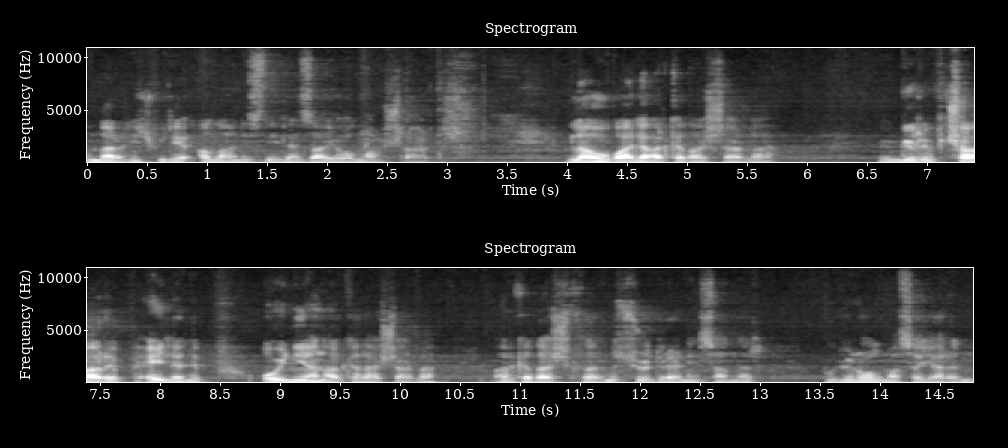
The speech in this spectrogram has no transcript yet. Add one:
bunların hiçbiri Allah'ın izniyle zayi olmamışlardır. Laubali arkadaşlarla, gülüp çağırıp, eğlenip, oynayan arkadaşlarla arkadaşlıklarını sürdüren insanlar bugün olmasa yarın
